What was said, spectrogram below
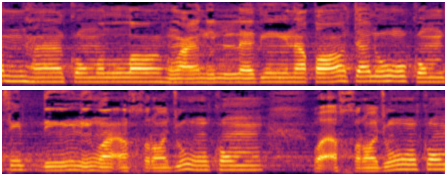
ينهاكم الله عن الذين قاتلوكم في الدين وأخرجوكم وأخرجوكم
